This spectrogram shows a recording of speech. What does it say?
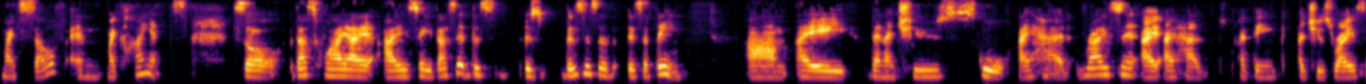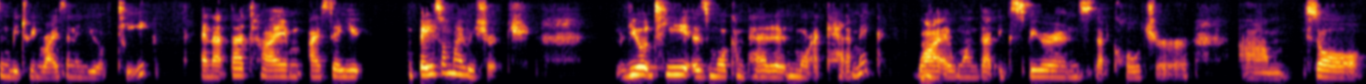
myself and my clients. So that's why I, I say that's it. This is business is, is a thing. Um, I then I choose school. I had Ryerson. I, I had I think I choose Ryerson between Ryerson and U of T. And at that time, I say you based on my research, U of T is more competitive, more academic. mm. Why I want that experience, that culture. Um, so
